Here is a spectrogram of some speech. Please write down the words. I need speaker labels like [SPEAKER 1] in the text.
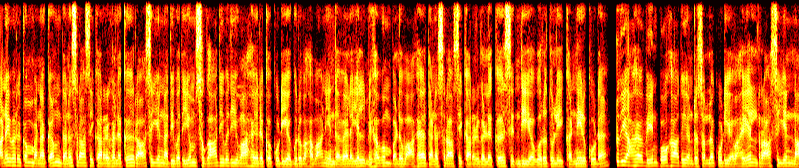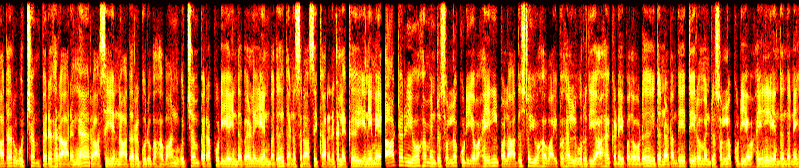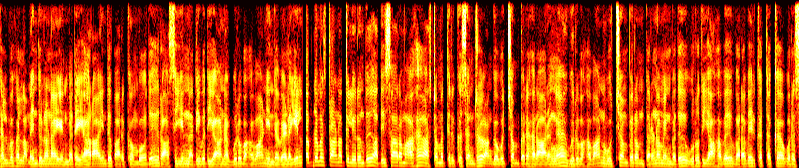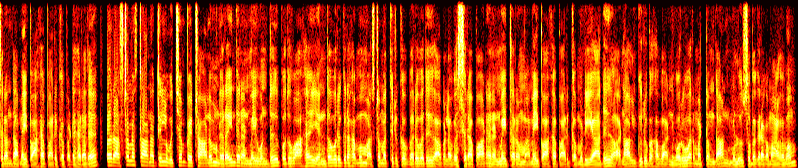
[SPEAKER 1] அனைவருக்கும் வணக்கம். தனுசு ராசிக்காரர்களுக்கு ராசியின் அதிபதியும் சுகாதிபதியுமாக இருக்கக்கூடிய குரு பகவான் இந்த வேளையில் மிகவும் வலுவாக தனுசு ராசிக்காரர்களுக்கு சிந்திய ஒரு துளி கண்ணீர் கூட உறுதியாக வீண் போகாது என்று சொல்லக்கூடிய வகையில் ராசியின் நாதர் உச்சம் பெறுகிறாருங்க. ராசியின் நாதர் குரு பகவான் உச்சம் பெறக்கூடிய இந்த வேலை என்பது தனுசு ராசிக்காரர்களுக்கு இனிமேல் லாட்டரி யோகம் என்று சொல்லக்கூடிய வகையில் பல அதிர்ஷ்ட யோக வாய்ப்புகள் உறுதியாக கிடைப்பதோடு இது நடந்தே தீரும் என்று சொல்லக்கூடிய வகையில் எந்தெந்த நிகழ்வுகள் அமைந்துள்ளன என்பதை ஆராய்ந்து பார்க்கும்போது ராசியின் அதிபதியான குரு பகவான் இந்த வேளையில் சப்தமஸ்தானத்தில் இருந்து அதிசாரமாக அஷ்டமத்திற்கு சென்று அங்கு உச்சம் பெறுகிறாருங்க. குரு பகவான் உச்சம் பெறும் தருணம் என்பது உறுதியாகவே வரவேற்கத்தக்க ஒரு சிறந்த அமைப்பாக பார்க்கப்படுகிறது. ஒரு அஷ்டமஸ்தானத்தில் உச்சம் பெற்றாலும் நிறைந்த நன்மை உண்டு. பொதுவாக எந்த ஒரு கிரகமும் அஷ்டமத்திற்கு வருவது அவ்வளவு சிறப்பான நன்மை தரும் அமைப்பாக பார்க்க முடியாது ஆனால் குரு பகவான் ஒருவர் மட்டும்தான் முழு சுபகிரகமாகவும்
